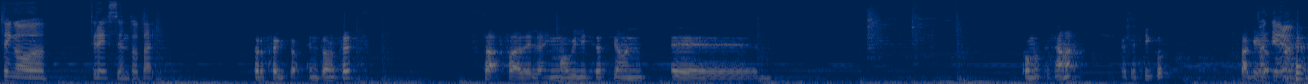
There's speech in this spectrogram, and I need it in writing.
tengo tres en total. Perfecto. Entonces, zafa de la inmovilización. eh, ¿Cómo se llama? Ese chico. Vaquero. ¿Vaquero?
